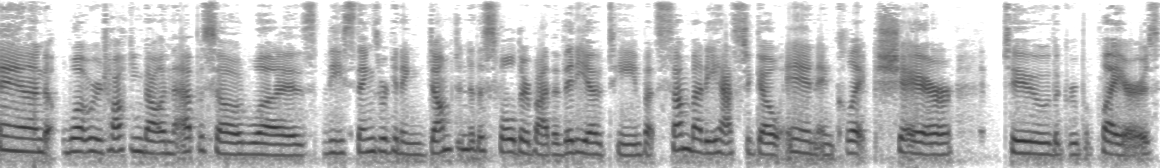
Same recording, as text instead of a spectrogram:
And what we were talking about in the episode was these things were getting dumped into this folder by the video team, but somebody has to go in and click share to the group of players.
